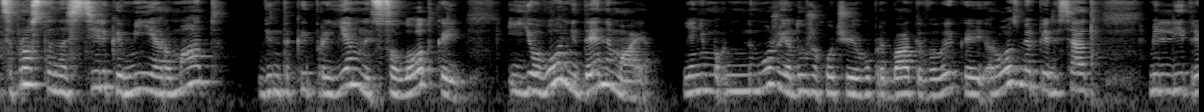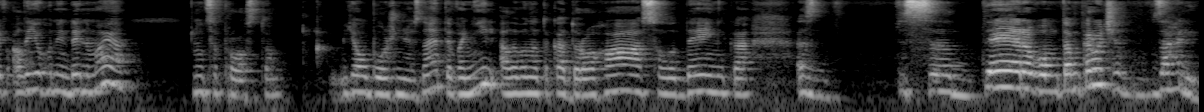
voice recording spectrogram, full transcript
це просто настільки мій аромат. Він такий приємний, солодкий, і його ніде немає. Я не, можу, я дуже хочу його придбати великий розмір 50 мл, але його ніде немає. Ну це просто. Я обожнюю, знаєте, ваніль, але вона така дорога, солоденька, з, з деревом. Там, коротше, взагалі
